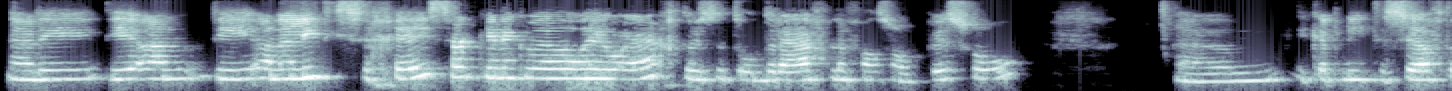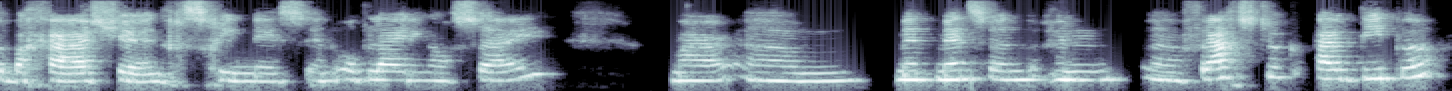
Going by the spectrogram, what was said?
nou die, die, an- die analytische geest herken ik wel heel erg. Dus het ontrafelen van zo'n puzzel. Ehm, ik heb niet dezelfde bagage en geschiedenis en opleiding als zij. Maar ehm, met mensen hun eh, vraagstuk uitdiepen,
